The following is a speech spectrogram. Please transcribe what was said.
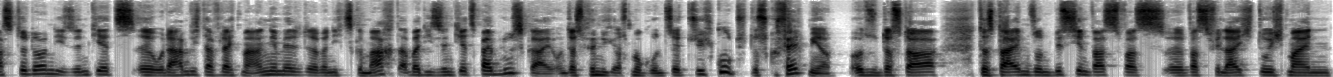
Mastodon, die sind jetzt, äh, oder haben sich da vielleicht mal angemeldet, aber nichts gemacht, aber die sind jetzt bei Blue Sky. Und das finde ich erstmal grundsätzlich gut. Das gefällt mir. Also, dass da, dass da eben so ein bisschen was, was, äh, was vielleicht durch meinen,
